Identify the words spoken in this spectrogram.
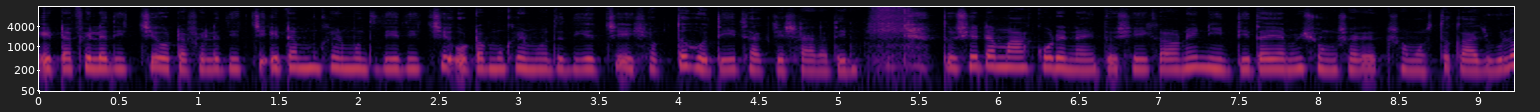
এটা ফেলে দিচ্ছে, ওটা ফেলে দিচ্ছে, এটা মুখের মধ্যে দিয়ে দিচ্ছে, ওটা মুখের মধ্যে দিয়ে দিয়েছে এইসব তো হতেই থাকছে সারাদিন। তো সেটা মা করে নেয়। তো সেই কারণেই নির্দ্বিধায় আমি সংসারের সমস্ত কাজগুলো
